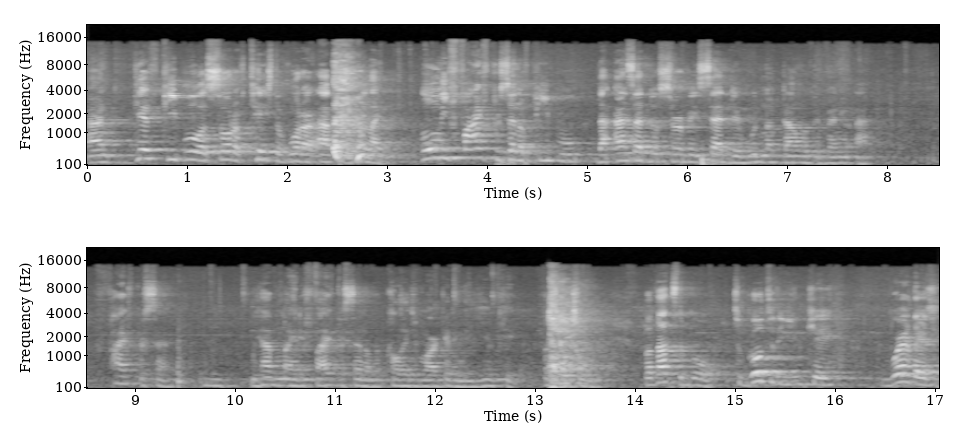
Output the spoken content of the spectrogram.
and give people a sort of taste of what our app would be like. Only 5% of people that answered those surveys said they would not download the Venew app. 5%. We have 95% of the college market in the UK, potentially. But that's the goal, to go to the UK where there's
